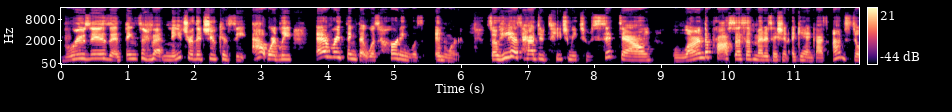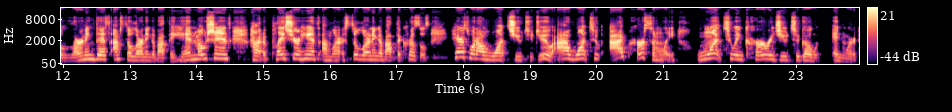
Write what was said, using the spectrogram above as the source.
bruises and things of that nature that you can see outwardly. Everything that was hurting was inward. So he has had to teach me to sit down, learn the process of meditation. Again, guys, I'm still learning this. I'm still learning about the hand motions, how to place your hands. I'm le- still learning about the crystals. Here's what I want you to do I want to, I personally want to encourage you to go inward.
